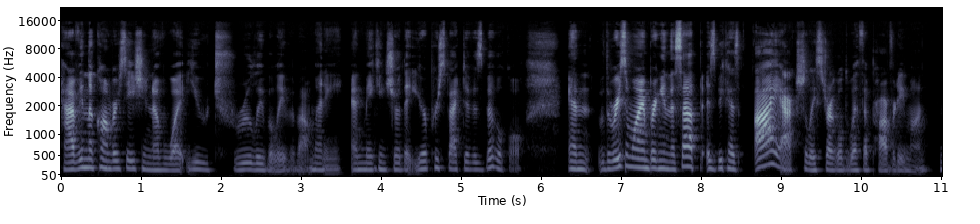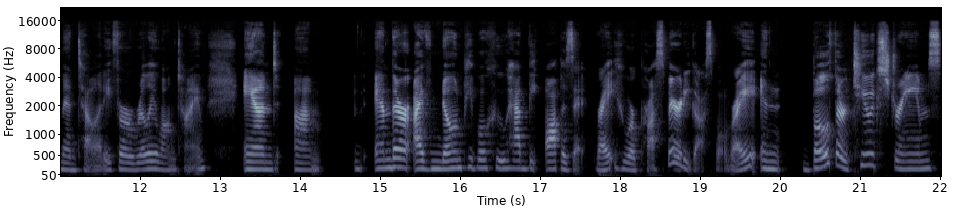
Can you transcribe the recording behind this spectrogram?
having the conversation of what you truly believe about money and making sure that your perspective is biblical. And the reason why I'm bringing this up is because I actually struggled with a poverty mon- mentality for a really long time. And um, and there I've known people who had the opposite, right? Who are prosperity gospel, right? And both are two extremes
